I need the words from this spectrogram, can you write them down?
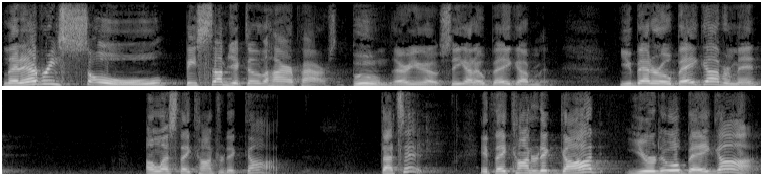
Let every soul be subject unto the higher powers. Boom, there you go. So you got to obey government. You better obey government unless they contradict God. That's it. If they contradict God, you're to obey God.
